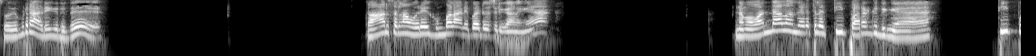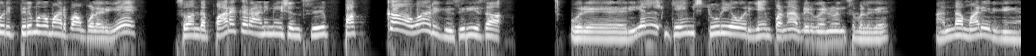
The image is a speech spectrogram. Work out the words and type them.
ஸோ எப்படி அடிக்கிறது? கார்ஸ் எல்லாம் ஒரே கும்பலாக நிப்பாட்டி வச்சிருக்கானுங்க. நம்ம வந்தாலும் அந்த இடத்துல தீ பறக்குதுங்க. தீப்பொறி திருமுகமா இருப்பான் போல இருக்கே. ஸோ அந்த பறக்கிற அனிமேஷன்ஸு பக்காவாக இருக்கு சீரியஸா ஒரு ரியல் கேம் ஸ்டூடியோ ஒரு கேம் பண்ணால் அப்படி இருக்கும் இன்வென்சிபிளுக்கு அந்த மாதிரி இருக்குங்க.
